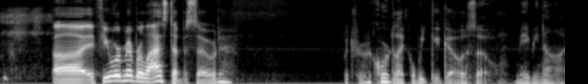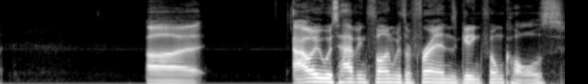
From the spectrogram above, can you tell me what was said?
Uh, if you remember last episode, which we recorded like a week ago, so maybe not. Uh, Aoi was having fun with her friends, getting phone calls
